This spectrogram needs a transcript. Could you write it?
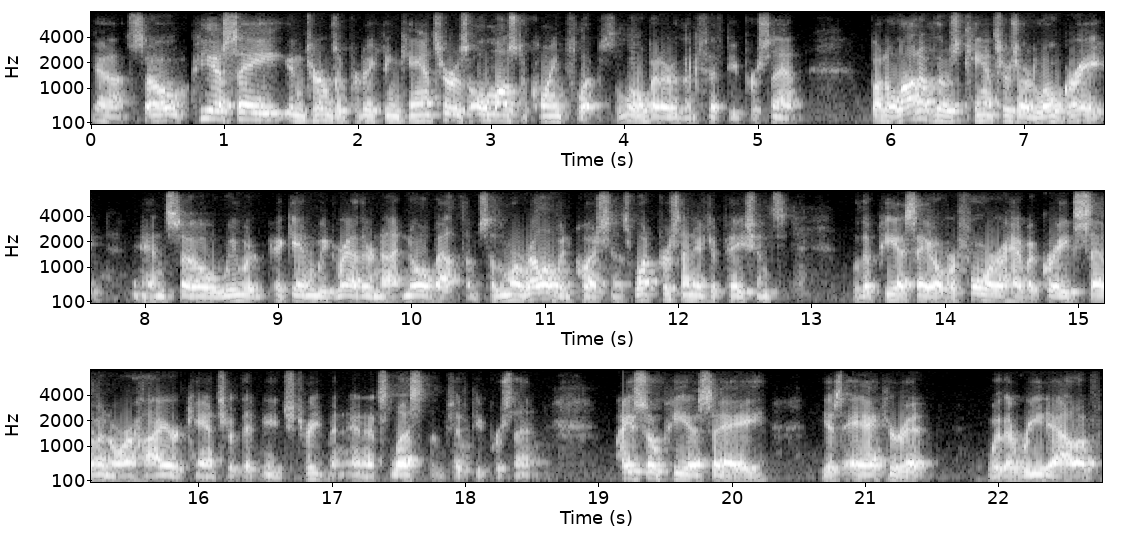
Yeah, so PSA in terms of predicting cancer is almost a coin flip. It's a little better than 50%. But a lot of those cancers are low grade. And so we would, again, we'd rather not know about them. So the more relevant question is what percentage of patients with a PSA over four have a grade seven or higher cancer that needs treatment? And it's less than 50%. IsoPSA is accurate with a readout of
